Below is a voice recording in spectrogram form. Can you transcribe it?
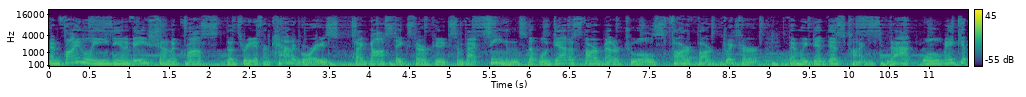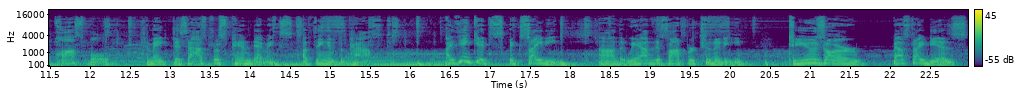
And finally, the innovation across the three different categories, diagnostics, therapeutics, and vaccines, that will get us far better tools far, far quicker than we did this time. That will make it possible to make disastrous pandemics a thing of the past. I think it's exciting uh, that we have this opportunity to use our best ideas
